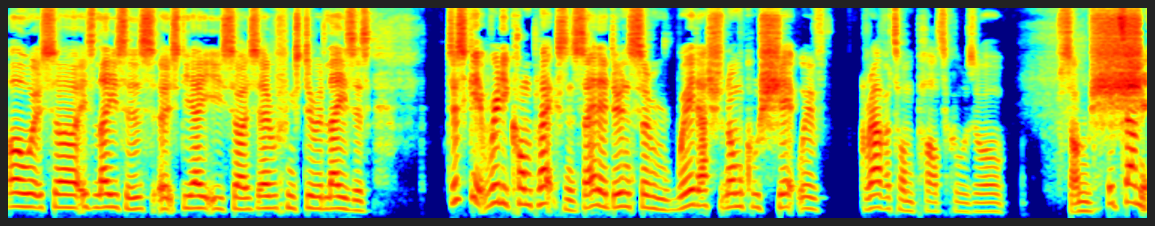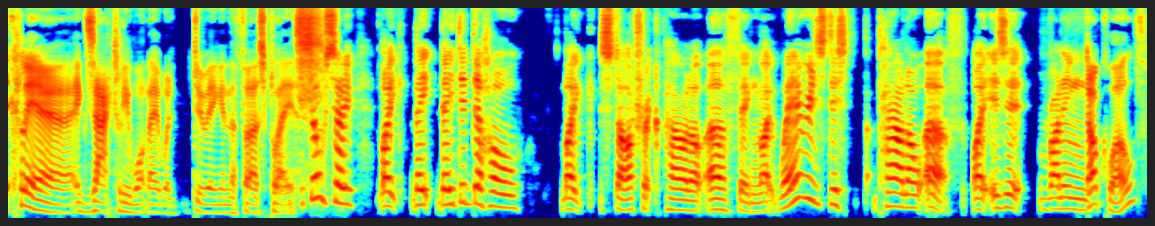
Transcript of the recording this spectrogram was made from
"Oh, it's uh, it's lasers. It's the '80s, so it's, everything's doing lasers." Just get really complex and say they're doing some weird astronomical shit with graviton particles or some It's shit. unclear exactly what they were doing in the first place. It's also like they they did the whole like Star Trek parallel Earth thing. Like, where is this parallel Earth? Like, is it running Duck World,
